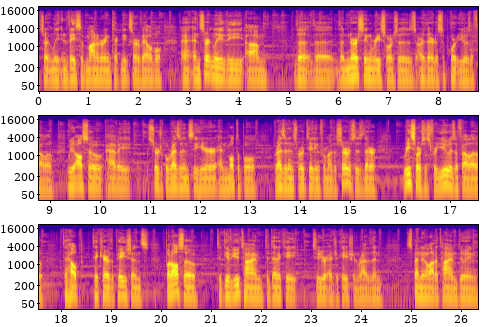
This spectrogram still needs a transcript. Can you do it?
Certainly invasive monitoring techniques are available. And, and certainly the um, the, the, the nursing resources are there to support you as a fellow. We also have a surgical residency here and multiple residents rotating from other services that are resources for you as a fellow to help take care of the patients, but also to give you time to dedicate to your education rather than spending a lot of time doing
